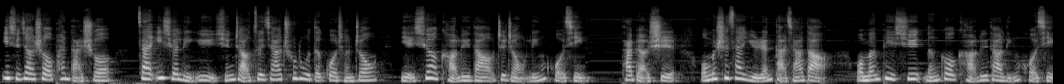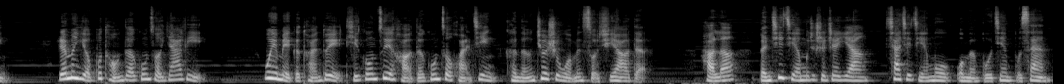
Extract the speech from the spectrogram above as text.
医学教授潘达说，在医学领域寻找最佳出路的过程中，也需要考虑到这种灵活性。他表示，我们是在与人打交道，我们必须能够考虑到灵活性。人们有不同的工作压力，为每个团队提供最好的工作环境，可能就是我们所需要的。好了，本期节目就是这样，下期节目我们不见不散。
